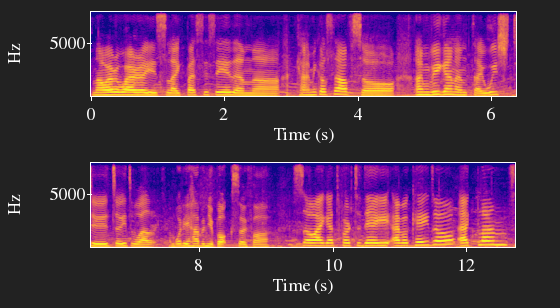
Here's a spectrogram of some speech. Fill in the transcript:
now everywhere is like pesticide and uh, chemical stuff. So I'm vegan and I wish to do it well. And what do you have in your box so far? So I get for today avocado, eggplant,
